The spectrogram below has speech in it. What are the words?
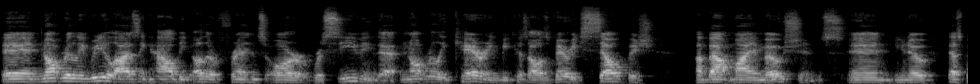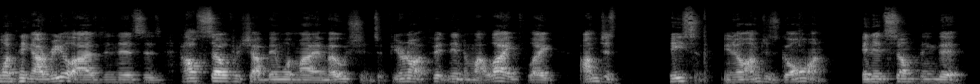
and not really realizing how the other friends are receiving that, not really caring because I was very selfish about my emotions. And you know, that's one thing I realized in this is how selfish I've been with my emotions. If you're not fitting into my life, like I'm just piecing, you know, I'm just gone. And it's something that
